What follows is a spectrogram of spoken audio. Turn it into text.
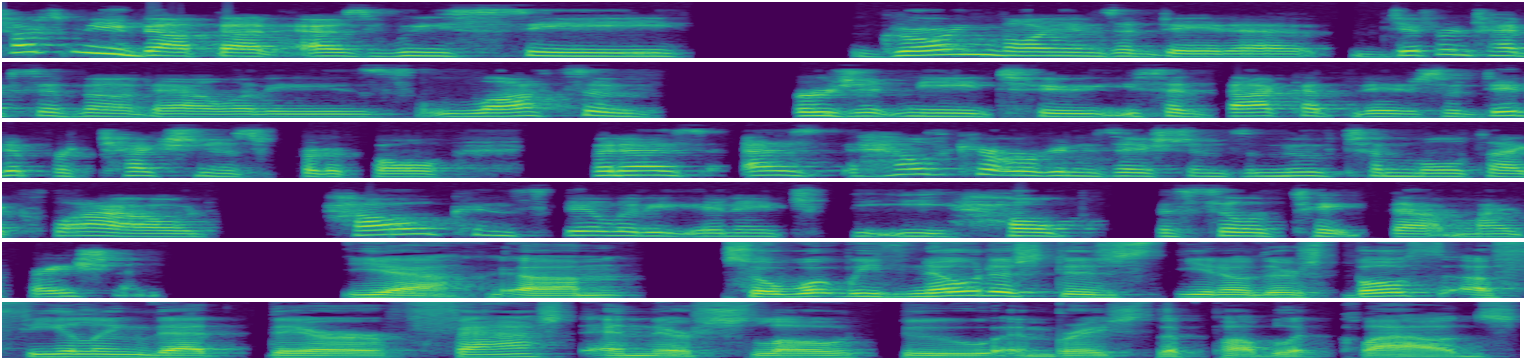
Talk to me about that as we see growing volumes of data, different types of modalities, lots of urgent need to you said back up the data. So data protection is critical. But as as healthcare organizations move to multi-cloud how can scality and hpe help facilitate that migration? Yeah um, so what we've noticed is you know there's both a feeling that they're fast and they're slow to embrace the public clouds.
